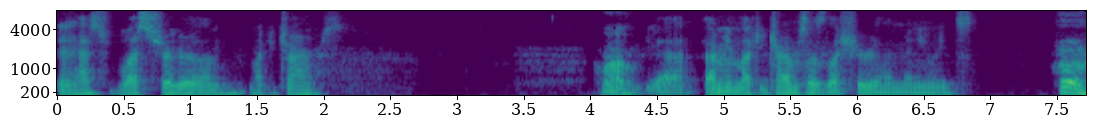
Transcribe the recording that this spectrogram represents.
It has less sugar than Lucky Charms. Well, yeah, I mean Lucky Charms has less sugar than mini wheats. Huh.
